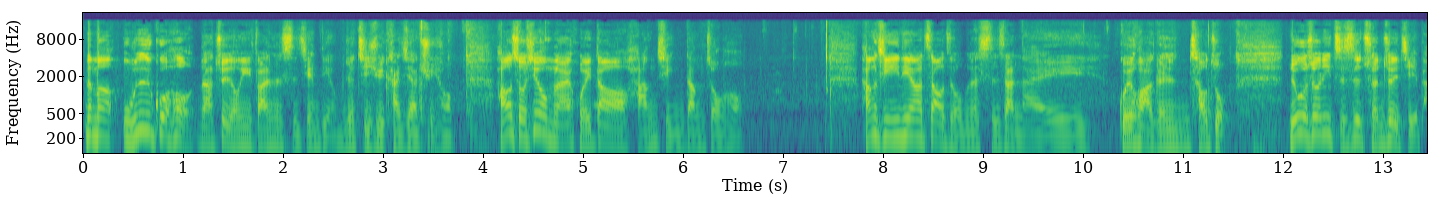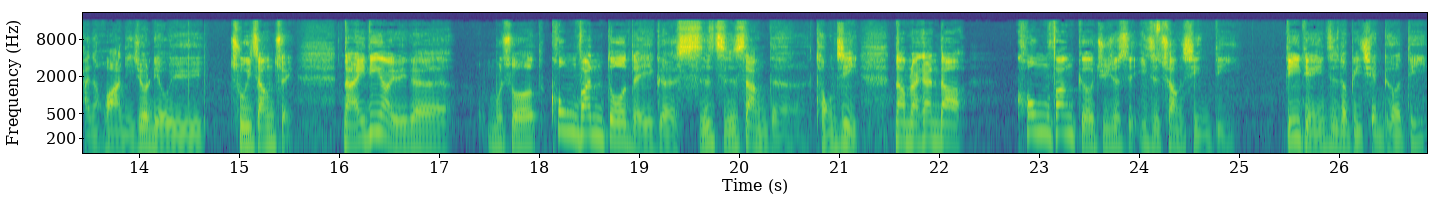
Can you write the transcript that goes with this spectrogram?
那么五日过后，那最容易发生的时间点，我们就继续看下去哈。好，首先我们来回到行情当中哈，行情一定要照着我们的实战来规划跟操作。如果说你只是纯粹解盘的话，你就流于。出一张嘴，那一定要有一个我们说空翻多的一个实质上的统计。那我们来看到空方格局就是一直创新低，低点一直都比前坡低，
